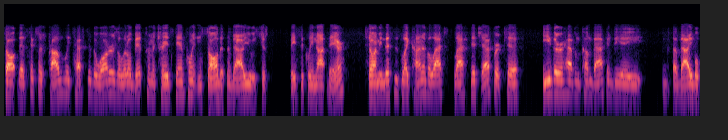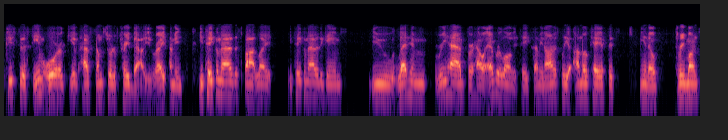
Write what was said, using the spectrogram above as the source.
saw that Sixers probably tested the waters a little bit from a trade standpoint and saw that the value was just basically not there. So I mean, this is like kind of a last last ditch effort to either have him come back and be a a valuable piece to this team or give have some sort of trade value, right? I mean, you take him out of the spotlight, you take him out of the games, you let him rehab for however long it takes. I mean, honestly, I'm okay if it's, you know, 3 months,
